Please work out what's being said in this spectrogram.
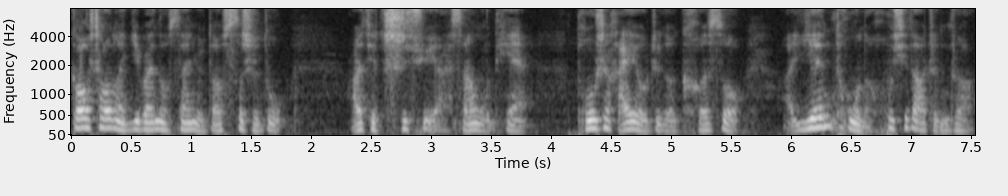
高烧呢一般都三九到四十度，而且持续啊三五天，同时还有这个咳嗽啊、咽痛的呼吸道症状。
